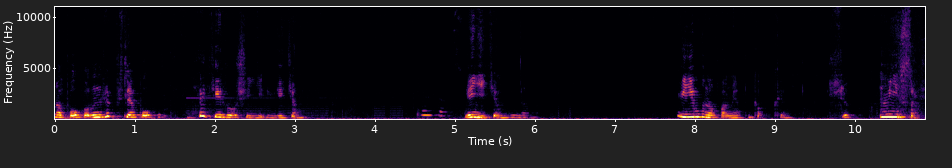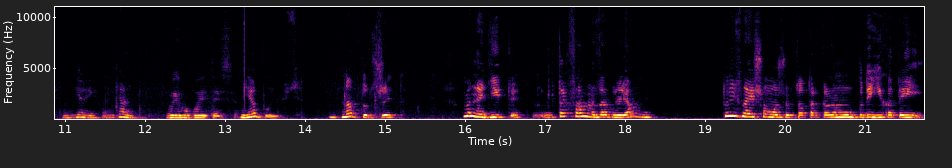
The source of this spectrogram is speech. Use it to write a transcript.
на похорон, вже після похорону. Я ті гроші дітям. І дітям не дам. І йому на пам'ятника покину. Все. Мені страшно, я його, я, не- Ви його боїтеся? я боюся. Нам тут жити. У мене діти, так само за рулями. Той знає, що може завтра каже, «Ну, буде їхати і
